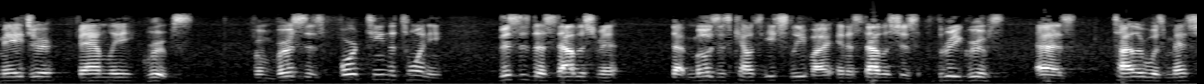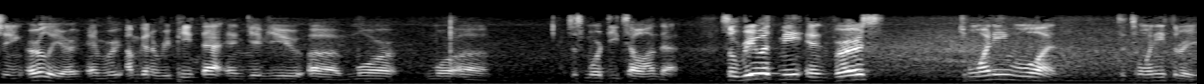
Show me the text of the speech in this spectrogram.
major family groups. From verses 14 to 20, this is the establishment that Moses counts each Levite and establishes three groups as Tyler was mentioning earlier, and I'm going to repeat that and give you uh, more, more, uh, just more detail on that. So read with me in verse 21 to 23.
